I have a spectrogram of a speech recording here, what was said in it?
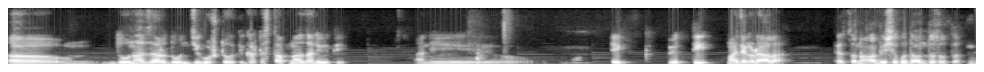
दोन हजार दोनची गोष्ट होती घटस्थापना झाली होती आणि एक व्यक्ती माझ्याकडे आला त्याचं नाव अभिषेक उदावंतच होतं.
